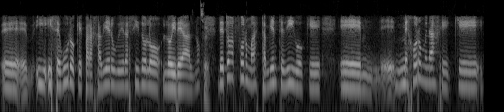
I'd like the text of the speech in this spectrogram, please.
eh, y, seguro que para Javier hubiera sido lo, ideal. ¿no? De todas formas, también te digo que eh, eh, mejor homenaje que,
